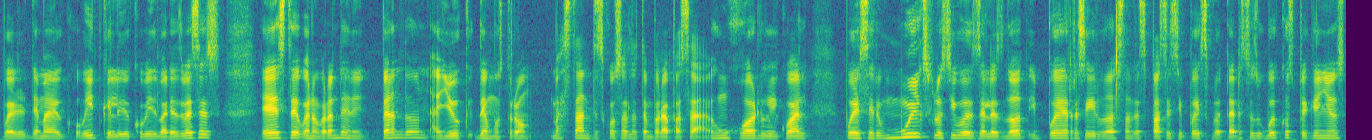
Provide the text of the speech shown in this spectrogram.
por el tema de COVID, que le dio COVID varias veces. Este, bueno, Brandon, Brandon Ayuk demostró bastantes cosas la temporada pasada. Un jugador el cual puede ser muy explosivo desde el slot y puede recibir bastantes pases y puede explotar estos huecos pequeños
